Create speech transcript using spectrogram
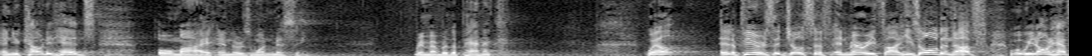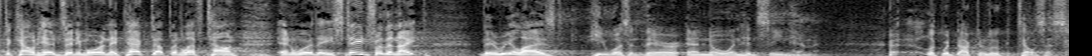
and you counted heads. Oh my, and there's one missing. Remember the panic? Well, it appears that Joseph and Mary thought he's old enough, we don't have to count heads anymore, and they packed up and left town. And where they stayed for the night, they realized he wasn't there and no one had seen him. Uh, look what Dr. Luke tells us.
